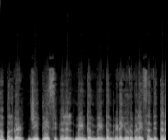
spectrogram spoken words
கப்பல்கள் ஜிபிஎஸ் சிக்னலில் மீண்டும் மீண்டும் இடையூறுகளை சந்தித்தன.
